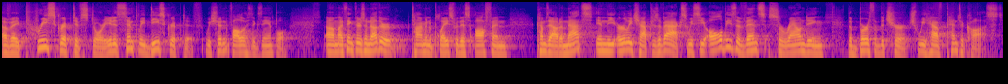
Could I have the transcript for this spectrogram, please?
of a prescriptive story, it is simply descriptive. We shouldn't follow his example. Um, I think there's another time and a place where this often comes out, and that's in the early chapters of Acts. We see all these events surrounding the birth of the church. We have Pentecost.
